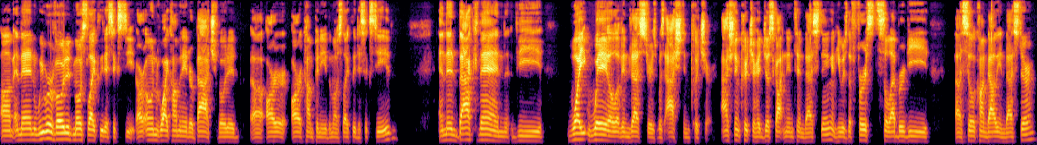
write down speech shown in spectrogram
Um, and then we were voted most likely to succeed. Our own Y Combinator batch voted uh, our our company the most likely to succeed. And then back then, the white whale of investors was Ashton Kutcher. Ashton Kutcher had just gotten into investing, and he was the first celebrity uh, Silicon Valley investor.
